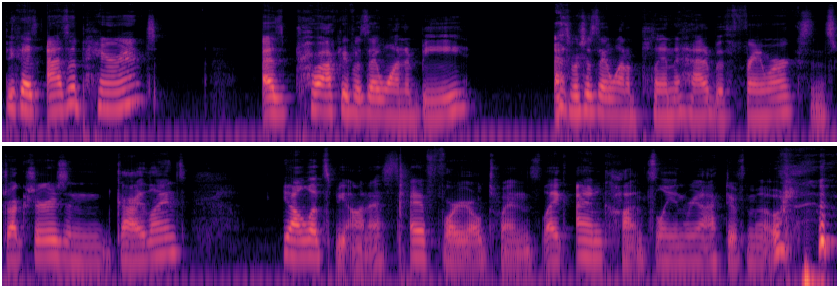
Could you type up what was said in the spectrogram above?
Because as a parent, as proactive as I want to be, as much as I want to plan ahead with frameworks and structures and guidelines, y'all, let's be honest. I have four year old twins. Like, I'm constantly in reactive mode.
